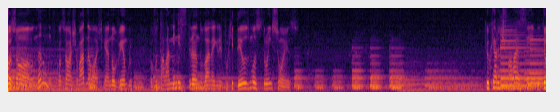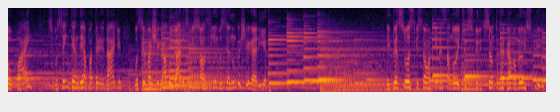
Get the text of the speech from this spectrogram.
Ficou só, não, ficou só uma chamada, não, acho que é novembro. Eu vou estar lá ministrando lá na igreja, porque Deus mostrou em sonhos. O que eu quero te falar é assim: o teu pai, se você entender a paternidade, você vai chegar a lugares que sozinho você nunca chegaria. Tem pessoas que estão aqui nessa noite, o Espírito Santo revela o meu espírito.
